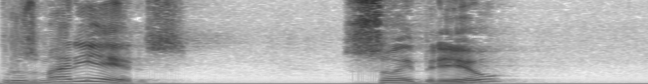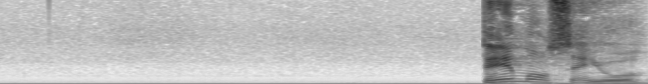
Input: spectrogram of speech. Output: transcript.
para os marinheiros: sou hebreu temo ao Senhor,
